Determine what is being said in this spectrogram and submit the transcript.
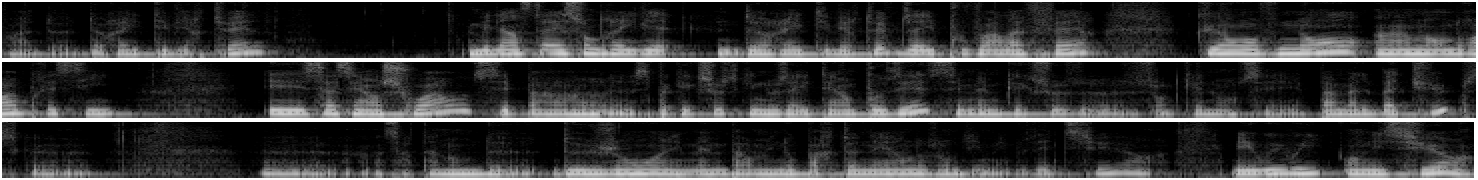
voilà, de, réalité virtuelle. Mais l'installation de, de réalité virtuelle, vous allez pouvoir la faire qu'en venant à un endroit précis. Et ça, c'est un choix. C'est pas, c'est pas quelque chose qui nous a été imposé. C'est même quelque chose euh, sur lequel on s'est pas mal battu, parce que euh, un certain nombre de, gens et même parmi nos partenaires nous ont dit mais vous êtes sûr? Mais oui, oui, on est sûr.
